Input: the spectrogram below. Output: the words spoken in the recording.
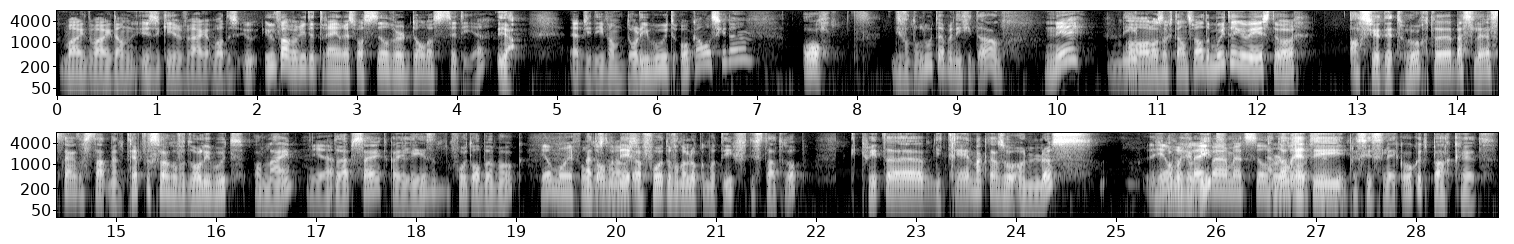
Mag ik, mag ik dan eens een keer vragen, wat is uw, uw favoriete treinreis was Silver Dollar City, hè? Ja. Heb je die van Dollywood ook alles gedaan? Oh, die van Dollywood hebben we niet gedaan. Nee? Nee, Oh, dat is nogthans wel de moeite geweest, hoor. Als je dit hoort, eh, beste luisteraar, er staat mijn tripverslag over Dollywood online. Ja, Op de website, kan je lezen. Fotoalbum ook. heel mooie foto's Met onder meer een foto van de locomotief, die staat erop. Ik weet, eh, die trein maakt daar zo een lus. Heel vergelijkbaar gebied. met Silver en dan rijdt hij precies gelijk ook het park uit.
